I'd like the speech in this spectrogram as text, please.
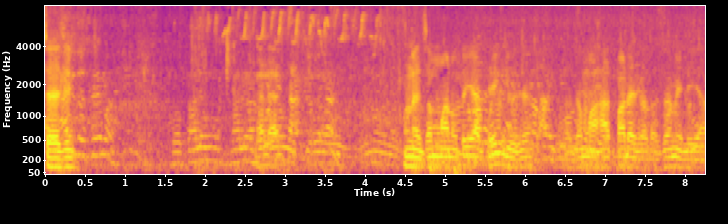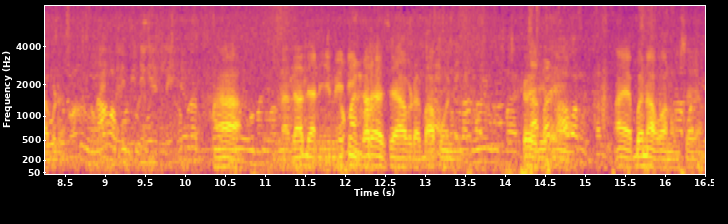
છે હજી. અને જમવાનું તૈયાર થઈ ગયું છે. જમવા હાથ પાડે છે તો જમી લઈએ આપણે. હા, અને દાદાની મીટિંગ કરે છે આપણે બાપુની. કઈ રીતનું અહીંયા બનાવવાનું છે એમ.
